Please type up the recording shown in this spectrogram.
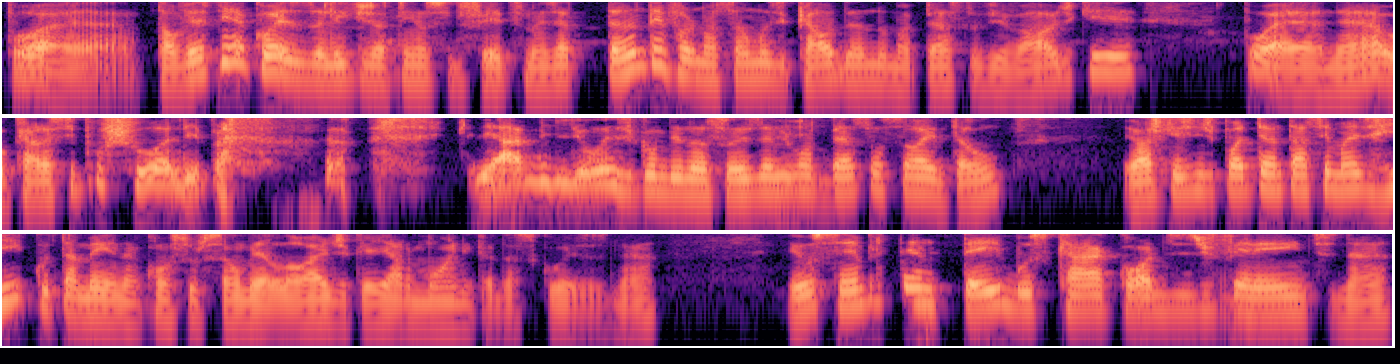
pô, é, talvez tenha coisas ali que já tenham sido feitas, mas é tanta informação musical dentro de uma peça do Vivaldi que, pô, é, né, o cara se puxou ali para criar milhões de combinações dentro Sim. de uma peça só. Então, eu acho que a gente pode tentar ser mais rico também na construção melódica e harmônica das coisas, né? Eu sempre tentei buscar acordes diferentes, né?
